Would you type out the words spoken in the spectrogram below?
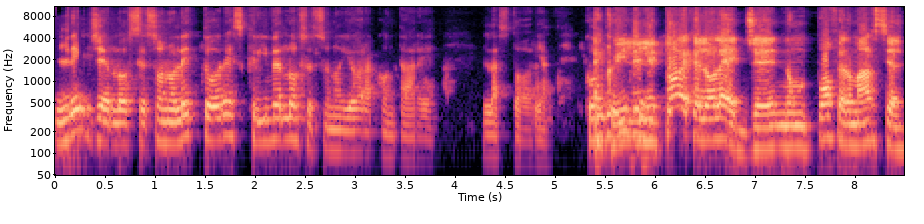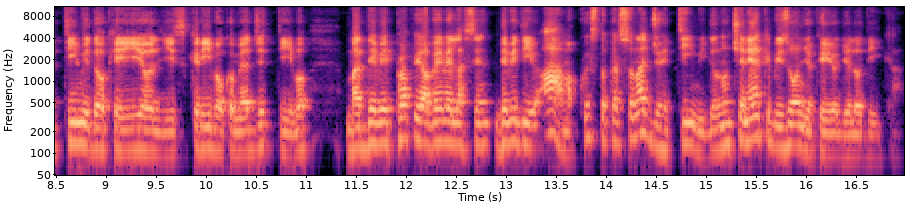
leggerlo se sono lettore, scriverlo se sono io a raccontare la storia. Ecco, il lettore che lo legge non può fermarsi al timido che io gli scrivo come aggettivo, ma deve proprio avere la sen- deve dire ah ma questo personaggio è timido non c'è neanche bisogno che io glielo dica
